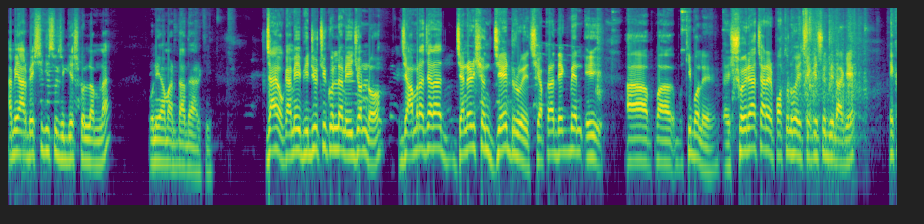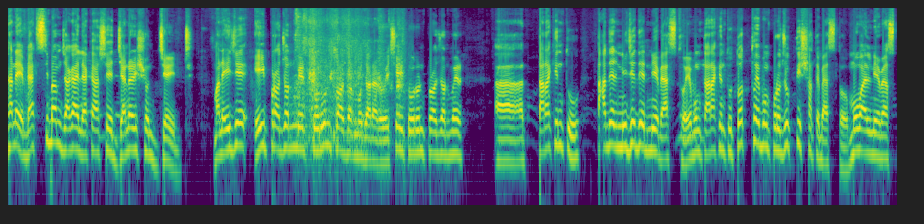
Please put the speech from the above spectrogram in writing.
আমি আর বেশি কিছু জিজ্ঞেস করলাম না উনি আমার দাদা আর কি। যাই হোক আমি এই ভিডিওটি করলাম এই জন্য যে আমরা যারা জেনারেশন জেড রয়েছি আপনারা দেখবেন এই আহ, কি বলে স্বৈরাচারের পতন হয়েছে কিছুদিন আগে। এখানে ম্যাক্সিমাম জায়গায় লেখা আসে জেনারেশন জেড মানে এই যে এই প্রজন্মের তরুণ প্রজন্ম যারা রয়েছে, এই তরুণ প্রজন্মের তারা কিন্তু তাদের নিজেদের নিয়ে ব্যস্ত এবং তারা কিন্তু তথ্য এবং প্রযুক্তির সাথে ব্যস্ত। মোবাইল নিয়ে ব্যস্ত,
